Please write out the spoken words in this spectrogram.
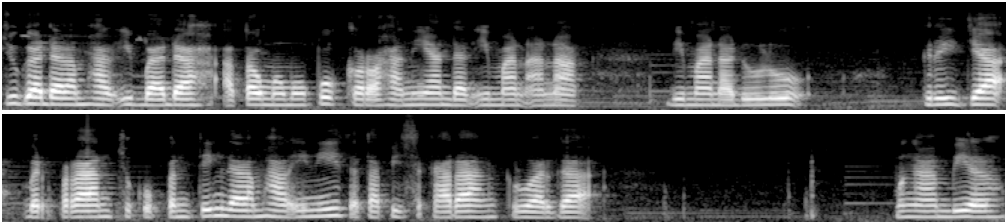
Juga dalam hal ibadah atau memupuk kerohanian dan iman anak. Di mana dulu gereja berperan cukup penting dalam hal ini tetapi sekarang keluarga mengambil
